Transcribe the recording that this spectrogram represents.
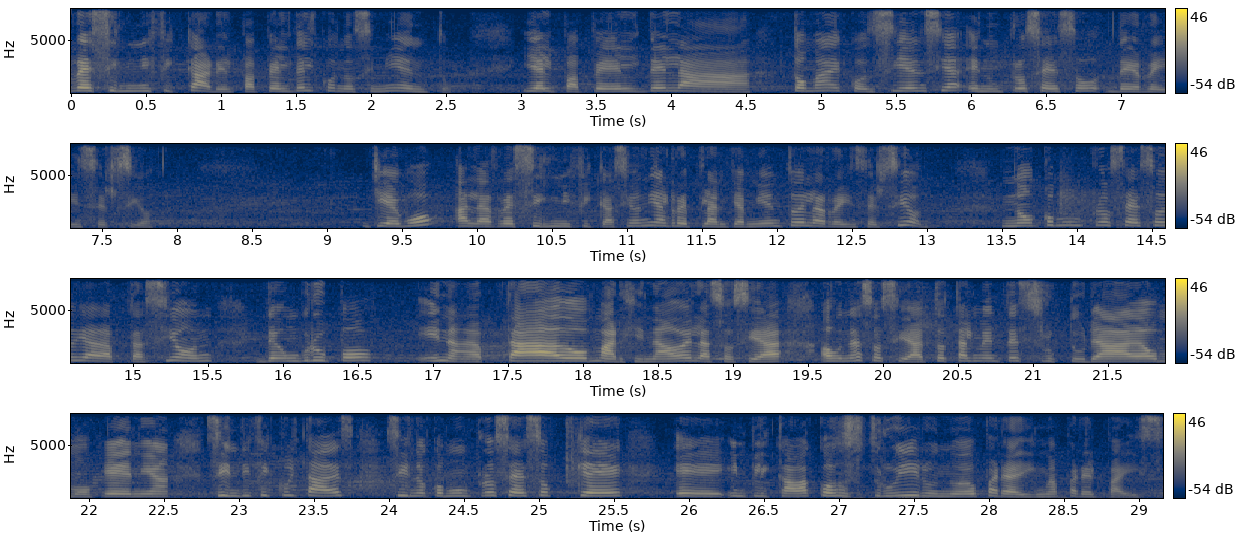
resignificar el papel del conocimiento y el papel de la toma de conciencia en un proceso de reinserción. Llevó a la resignificación y al replanteamiento de la reinserción, no como un proceso de adaptación de un grupo inadaptado, marginado de la sociedad a una sociedad totalmente estructurada, homogénea, sin dificultades, sino como un proceso que eh, implicaba construir un nuevo paradigma para el país.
